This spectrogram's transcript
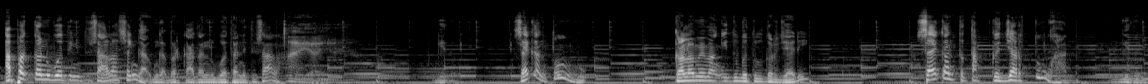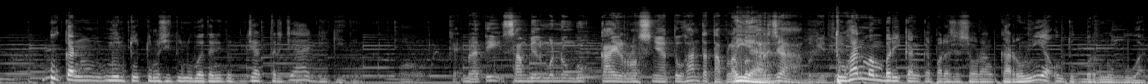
Apakah nubuatan itu salah? Saya nggak nggak berkata nubuatan itu salah, Ah iya iya. iya. gitu. Saya kan tunggu. Kalau memang itu betul terjadi, saya kan tetap kejar Tuhan, gitu. Bukan nuntut terus itu nubuatan itu terjadi, terjadi gitu. Oh, berarti sambil menunggu kairosnya Tuhan tetaplah Iya. bekerja begitu. Tuhan memberikan kepada seseorang karunia untuk bernubuat.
